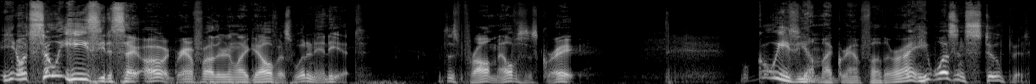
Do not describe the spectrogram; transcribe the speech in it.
you know, it's so easy to say, oh, a grandfather didn't like Elvis. What an idiot. What's his problem? Elvis is great. Well, go easy on my grandfather, all right? He wasn't stupid.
